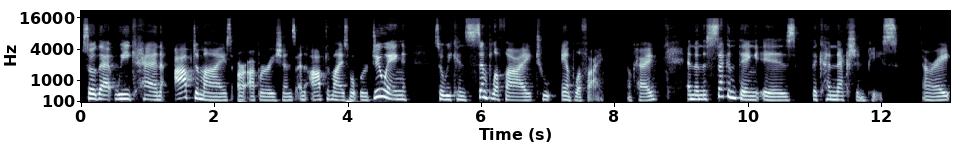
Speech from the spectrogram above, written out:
so that we can optimize our operations and optimize what we're doing so we can simplify to amplify. Okay. And then the second thing is the connection piece. All right.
